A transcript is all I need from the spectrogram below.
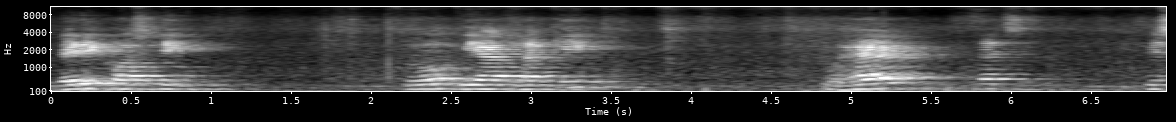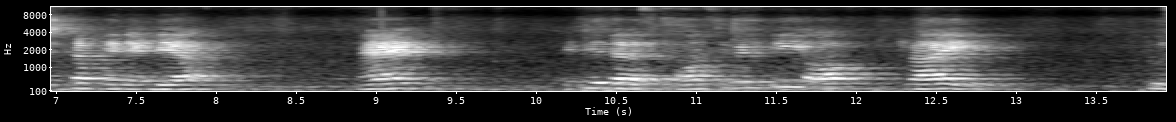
very costly. So we are lucky to have such system in India and it is the responsibility of tribe to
